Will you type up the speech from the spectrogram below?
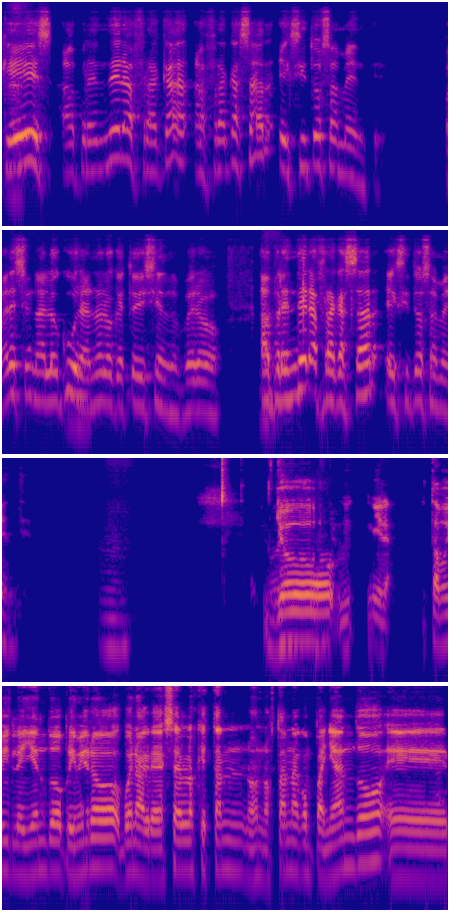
que ah. es aprender a, a, fracasar exitosamente. Parece una locura, mm. no lo que estoy diciendo, pero mm. Aprender a fracasar exitosamente. Yo, mira, estamos leyendo primero, bueno, agradecer a los que están, nos, están acompañando. Eh,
